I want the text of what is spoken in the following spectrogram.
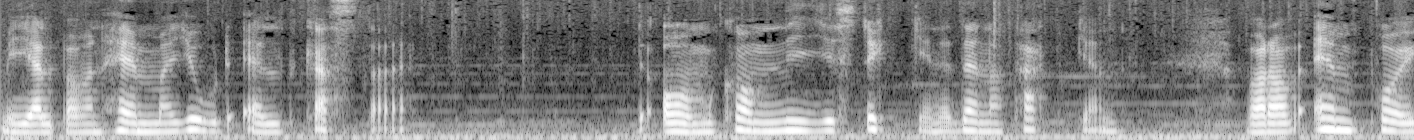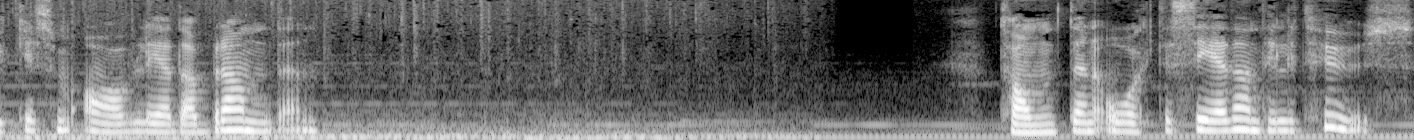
med hjälp av en hemmagjord eldkastare. Det omkom nio stycken i den attacken, varav en pojke som avled av branden. Tomten åkte sedan till ett hus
